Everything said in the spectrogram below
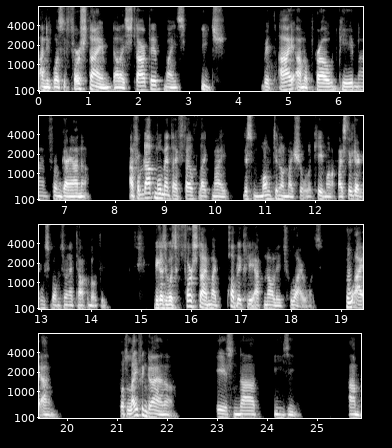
And it was the first time that I started my speech with I am a proud gay man from Guyana. And from that moment, I felt like my this mountain on my shoulder came off. I still get goosebumps when I talk about it. Because it was the first time I publicly acknowledged who I was, who I am. But life in Guyana is not easy. I'm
